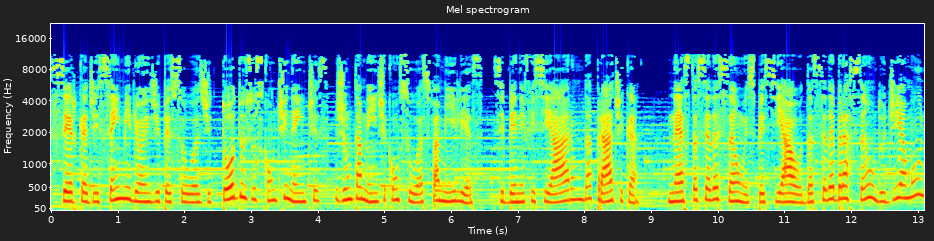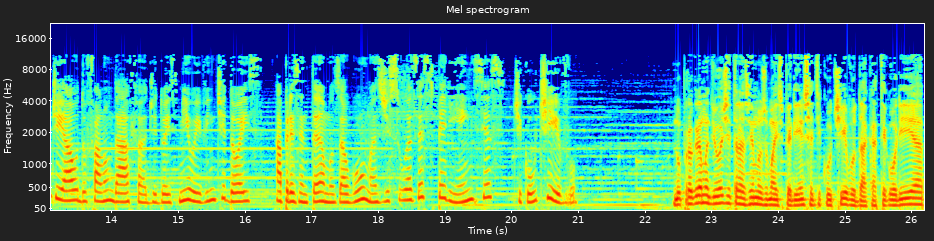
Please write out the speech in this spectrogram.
cerca de 100 milhões de pessoas de todos os continentes, juntamente com suas famílias, se beneficiaram da prática Nesta seleção especial da celebração do Dia Mundial do Falun Dafa de 2022, apresentamos algumas de suas experiências de cultivo. No programa de hoje trazemos uma experiência de cultivo da categoria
